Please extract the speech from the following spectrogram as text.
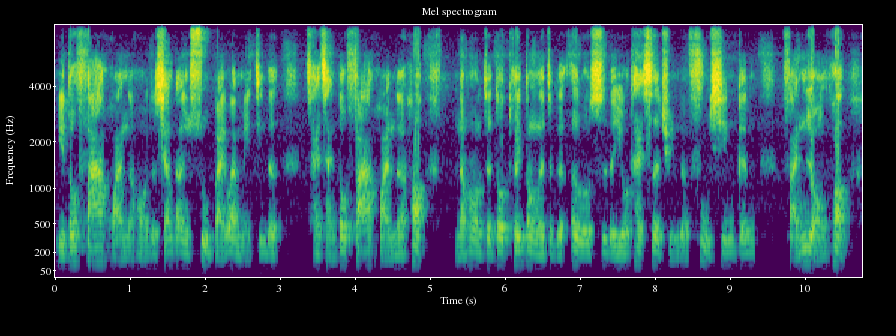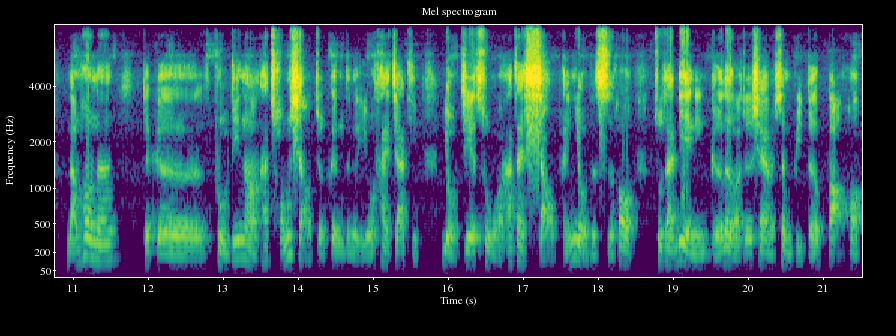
也都发还了哈，就相当于数百万美金的财产都发还了哈，然后这都推动了这个俄罗斯的犹太社群的复兴跟繁荣哈。然后呢，这个普丁哦，他从小就跟这个犹太家庭有接触哦，他在小朋友的时候住在列宁格勒啊，就是现在的圣彼得堡哈。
